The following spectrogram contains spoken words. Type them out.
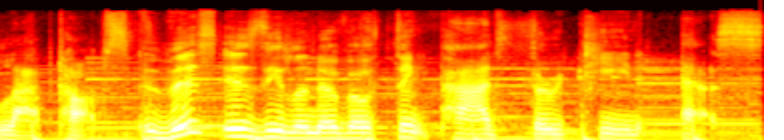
laptops. This is the Lenovo ThinkPad 13S.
